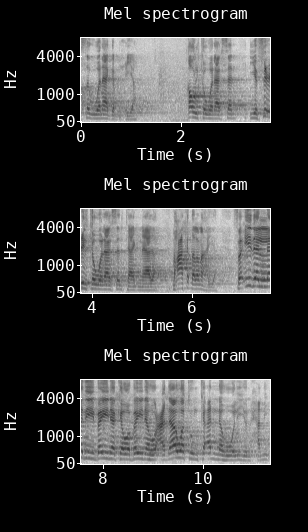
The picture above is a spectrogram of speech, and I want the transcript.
asagu wanaagga bixiya qowlka wanaagsan iyo ficilka wanaagsan taagnaada maxaa ka dhalanahaya faإida اladii baynaka wa baynahu cadaawat kaأnnahu waliy xamiim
